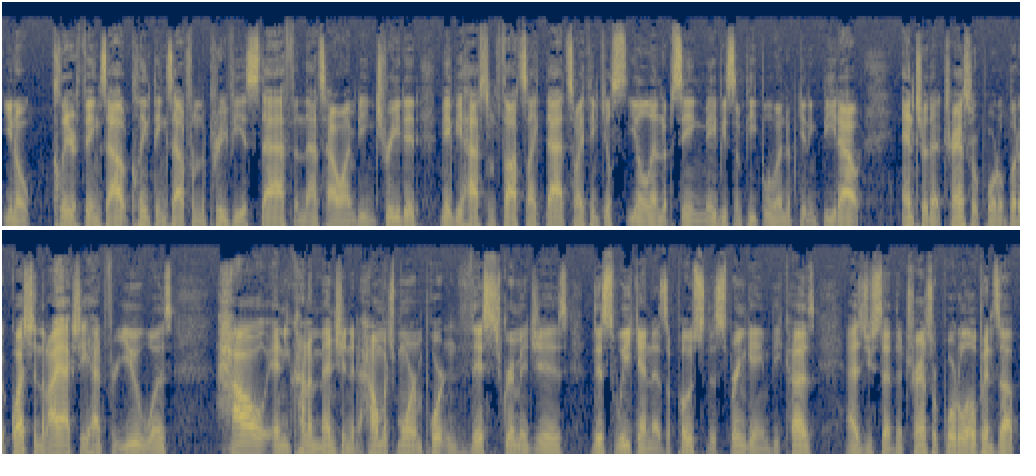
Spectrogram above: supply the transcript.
you know, clear things out, clean things out from the previous staff, and that's how I'm being treated. Maybe have some thoughts like that. So I think you'll you'll end up seeing maybe some people who end up getting beat out enter that transfer portal. But a question that I actually had for you was how and you kind of mentioned it how much more important this scrimmage is this weekend as opposed to the spring game because as you said the transfer portal opens up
